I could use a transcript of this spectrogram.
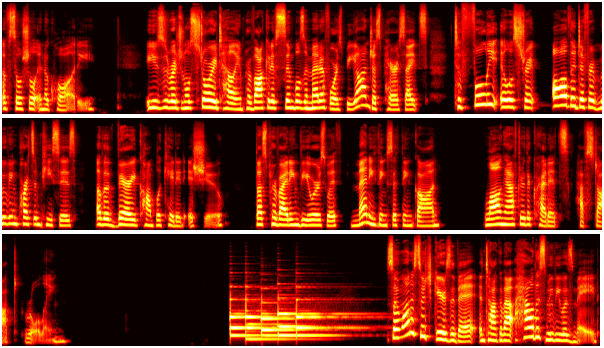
of social inequality. It uses original storytelling, provocative symbols, and metaphors beyond just parasites to fully illustrate all the different moving parts and pieces of a very complicated issue, thus providing viewers with many things to think on long after the credits have stopped rolling. So, I want to switch gears a bit and talk about how this movie was made.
